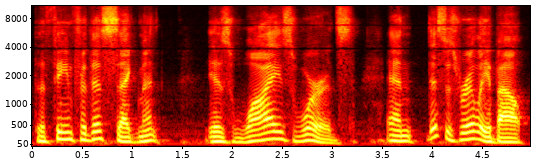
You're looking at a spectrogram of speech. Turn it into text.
The theme for this segment is wise words. And this is really about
